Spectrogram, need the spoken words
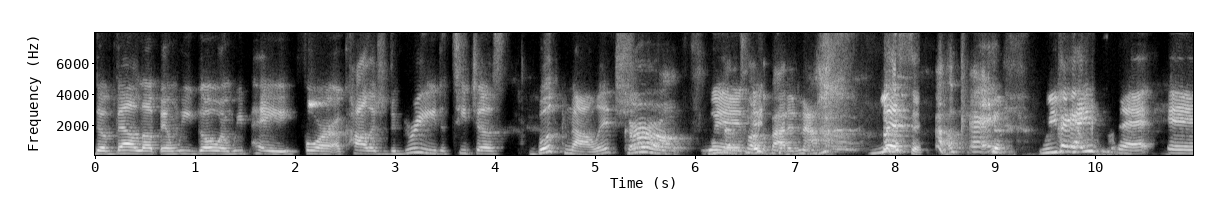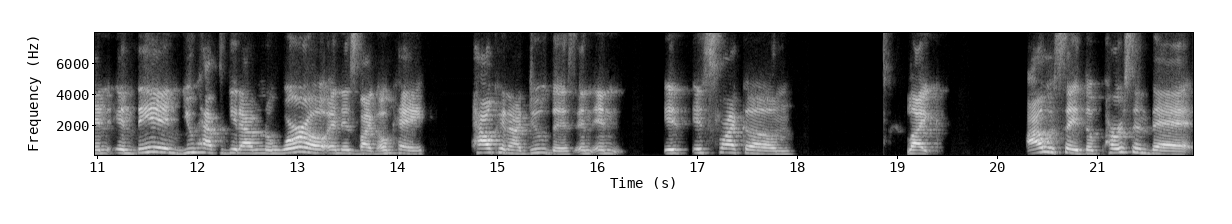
develop and we go and we pay for a college degree to teach us book knowledge. Girl, we gotta talk about it now. listen, okay, we pay for that, and and then you have to get out in the world, and it's like, mm-hmm. okay, how can I do this? And and it it's like um, like I would say the person that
